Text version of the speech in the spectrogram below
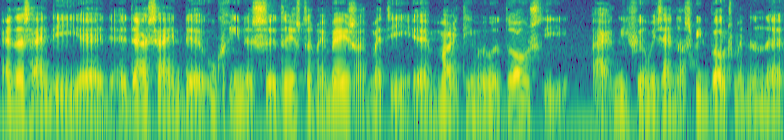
En daar zijn, die, uh, daar zijn de Oekraïners driftig mee bezig met die maritieme drones, die eigenlijk niet veel meer zijn dan speedboats met een,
